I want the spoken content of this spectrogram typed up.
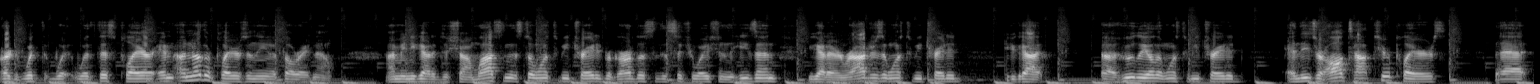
or with, with with this player and another players in the NFL right now. I mean, you got a Deshaun Watson that still wants to be traded, regardless of the situation that he's in. You got Aaron Rodgers that wants to be traded. You got uh, Julio that wants to be traded, and these are all top tier players that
